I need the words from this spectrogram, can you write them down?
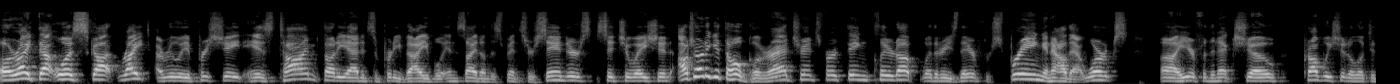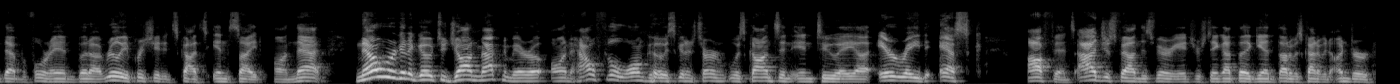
All right, that was Scott Wright. I really appreciate his time. Thought he added some pretty valuable insight on the Spencer Sanders situation. I'll try to get the whole grad transfer thing cleared up, whether he's there for spring and how that works uh, here for the next show. Probably should have looked at that beforehand, but I really appreciated Scott's insight on that. Now we're going to go to John McNamara on how Phil Longo is going to turn Wisconsin into a uh, air raid esque offense. I just found this very interesting. I th- again thought it was kind of an under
